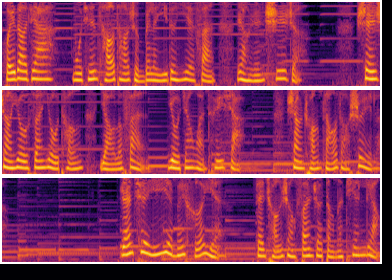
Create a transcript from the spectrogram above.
回到家，母亲草草准备了一顿夜饭，让人吃着，身上又酸又疼，舀了饭，又将碗推下，上床早早睡了。然却一夜没合眼。在床上翻着等了天亮，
